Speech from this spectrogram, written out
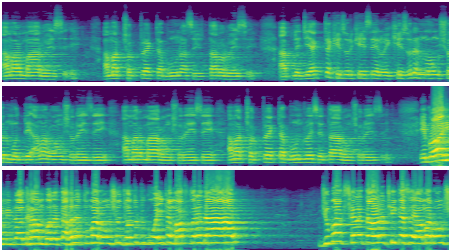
আমার মা রয়েছে। আমার ছোট্ট একটা বোন আছে, তারও রয়েছে। আপনি যে একটা খেজুর খেয়েছেন, ওই খেজুরের অংশের মধ্যে আমার অংশ রয়েছে, আমার মার অংশ রয়েছে, আমার ছোট্ট একটা বোন রয়েছে, তার অংশ রয়েছে। ইব্রাহিম ইব্রাধাম বলে, তাহলে তোমার অংশ যতটুকু ওইটা মাফ করে দাও। যুবক ছেলে, তাহলে ঠিক আছে, আমার অংশ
